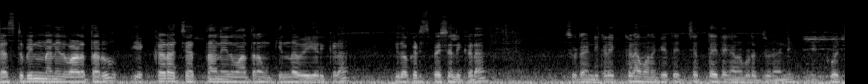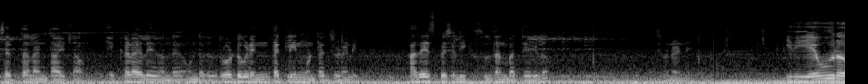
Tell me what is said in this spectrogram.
డస్ట్బిన్ అనేది వాడతారు. ఎక్కడ చెత్త అనేది మాత్రం కింద వేయరు ఇక్కడ. ఇది ఒకటి స్పెషల్ ఇక్కడ. చూడండి ఇక్కడ ఎక్కడ మనకైతే చెత్త అయితే కనపడదు చూడండి. ఎక్కువ చెత్తలంట ఇట్లా ఎక్కడ లేదు ఉండదు. రోడ్డు కూడా ఎంత క్లీన్గా ఉంటుంది చూడండి. అదే స్పెషల్ ఈ సుల్తాన్ బత్తేరిలో చూడండి. ఇది ఏ ఊరో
